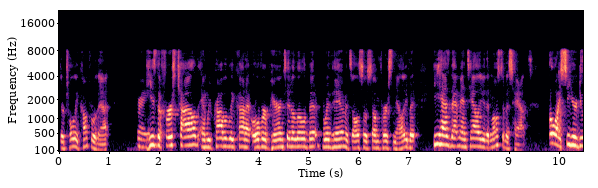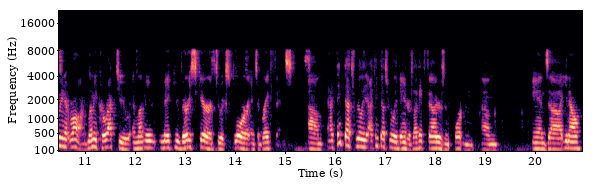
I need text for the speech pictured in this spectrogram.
they're totally comfortable with that. Right. He's the first child, and we probably kind of over-parented a little bit with him. It's also some personality, but he has that mentality that most of us have. Oh, I see you're doing it wrong. Let me correct you, and let me make you very scared to explore and to break things. Um, and I think that's really, I think that's really dangerous. I think failure is important. Um, and uh, you know,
